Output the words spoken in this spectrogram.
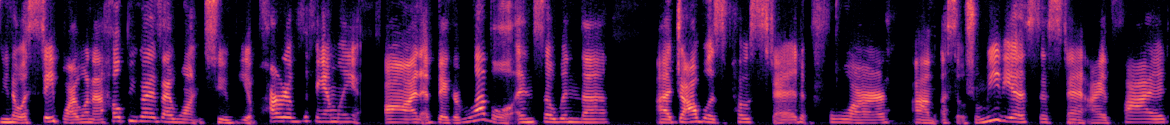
you know, a staple. I want to help you guys. I want to be a part of the family on a bigger level. And so when the uh, job was posted for um, a social media assistant, I applied.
